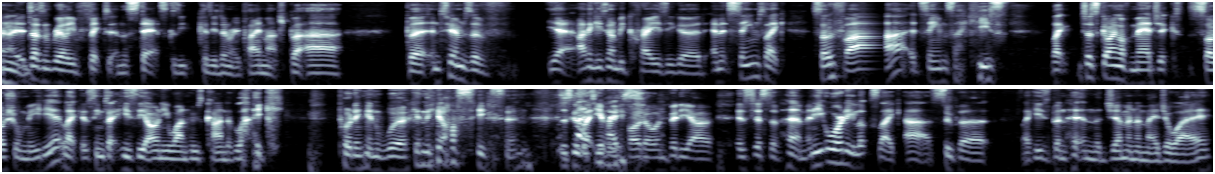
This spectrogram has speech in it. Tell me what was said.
uh, Hmm. it doesn't really reflect it in the stats because he because he didn't really play much. But uh, but in terms of yeah, I think he's going to be crazy good. And it seems like so far, it seems like he's like just going off Magic social media. Like it seems like he's the only one who's kind of like putting in work in the off season, just because like every nice. photo and video is just of him, and he already looks like uh, super. Like he's been hitting the gym in a major way.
